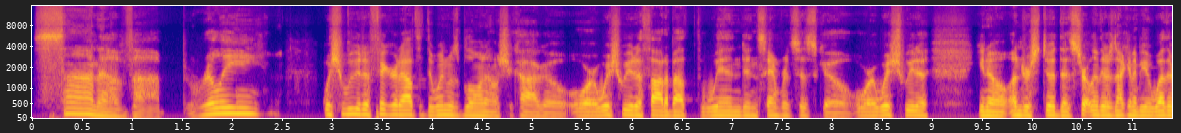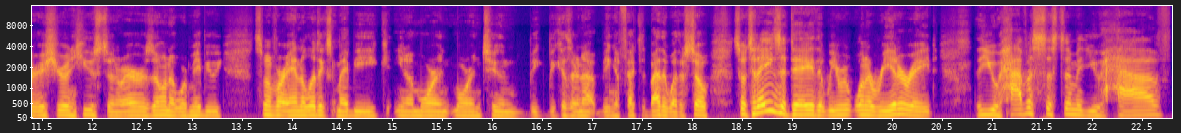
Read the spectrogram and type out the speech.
son of a really wish we would have figured out that the wind was blowing out Chicago, or wish we'd have thought about the wind in San Francisco, or I wish we'd have, you know, understood that certainly there's not going to be a weather issue in Houston or Arizona, where maybe we, some of our analytics might be, you know, more in, more in tune because they're not being affected by the weather. So, so today is a day that we want to reiterate that you have a system and you have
